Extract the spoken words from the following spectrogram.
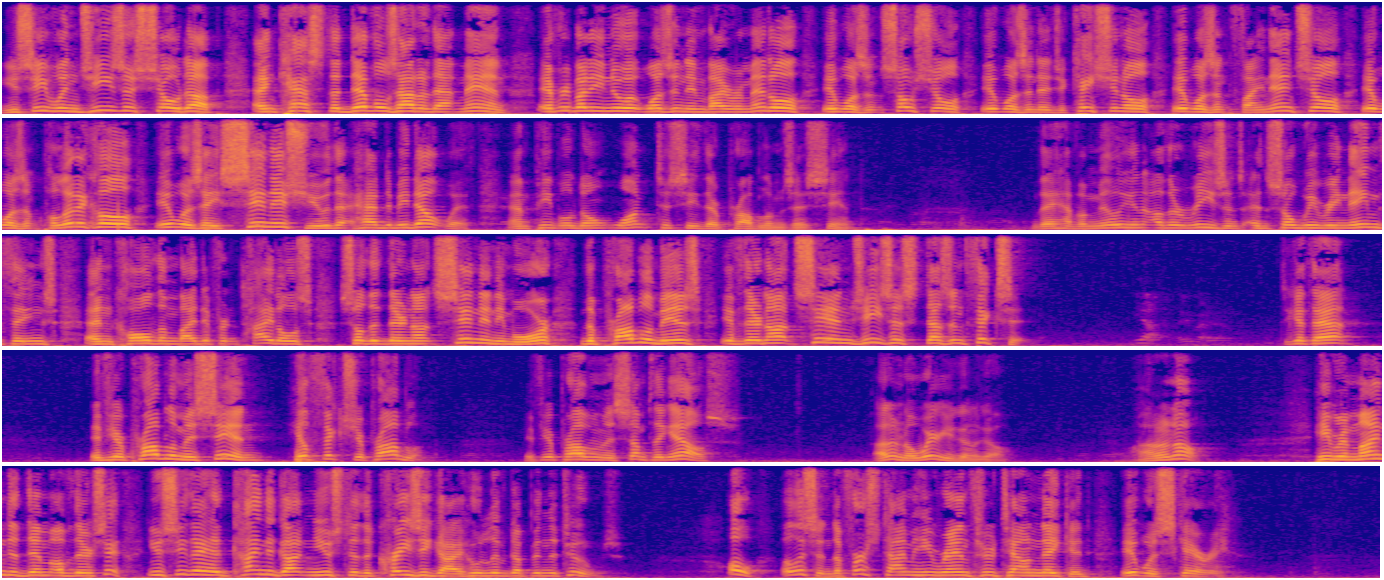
You see, when Jesus showed up and cast the devils out of that man, everybody knew it wasn't environmental, it wasn't social, it wasn't educational, it wasn't financial, it wasn't political. It was a sin issue that had to be dealt with. And people don't want to see their problems as sin. They have a million other reasons. And so we rename things and call them by different titles so that they're not sin anymore. The problem is, if they're not sin, Jesus doesn't fix it. Do you get that? If your problem is sin, He'll fix your problem. If your problem is something else, I don't know where you're going to go. I don't know. He reminded them of their sin. You see, they had kind of gotten used to the crazy guy who lived up in the tombs. Oh, well, listen, the first time he ran through town naked, it was scary.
